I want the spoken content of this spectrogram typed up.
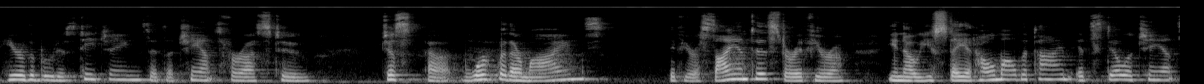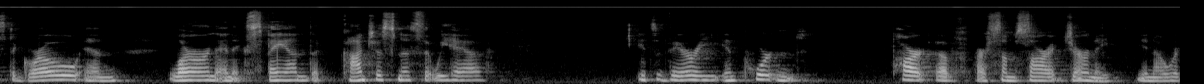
hear the Buddha's teachings. It's a chance for us to just uh, work with our minds. If you're a scientist or if you're a, you know, you stay at home all the time, it's still a chance to grow and learn and expand the consciousness that we have. It's a very important part of our samsaric journey, you know,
